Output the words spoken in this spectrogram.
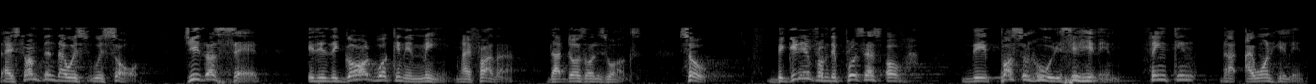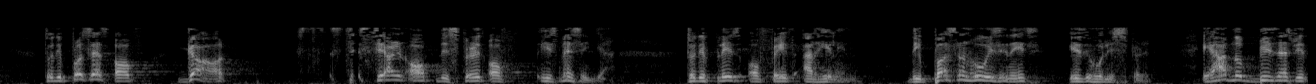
There is something that we, we saw. Jesus said, It is the God working in me, my Father, that does all his works. So, beginning from the process of the person who will receive healing, thinking that I want healing, to the process of God stirring up the spirit of his messenger, to the place of faith and healing. The person who is in it is the Holy Spirit. He had no business with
